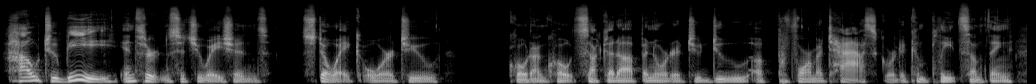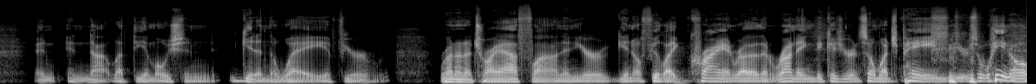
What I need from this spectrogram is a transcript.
how to be in certain situations stoic or to quote unquote suck it up in order to do a perform a task or to complete something and and not let the emotion get in the way. If you're running a triathlon and you're you know feel like crying rather than running because you're in so much pain you're so, you know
